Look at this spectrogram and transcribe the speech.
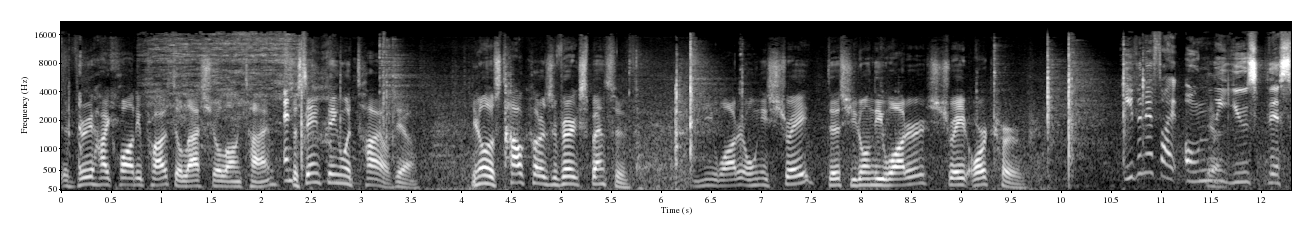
a very high quality product. They'll last you a long time. It's And the same thing with tiles. Yeah, you know those tile cutters are very expensive. You need water only straight. This you don't need water straight or curved. even if I only Yeah. used this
